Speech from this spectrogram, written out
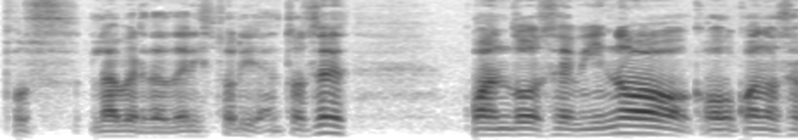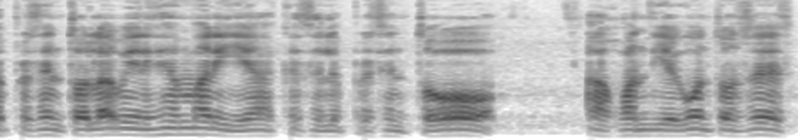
pues la verdadera historia. Entonces, cuando se vino o cuando se presentó la Virgen María, que se le presentó a Juan Diego, entonces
